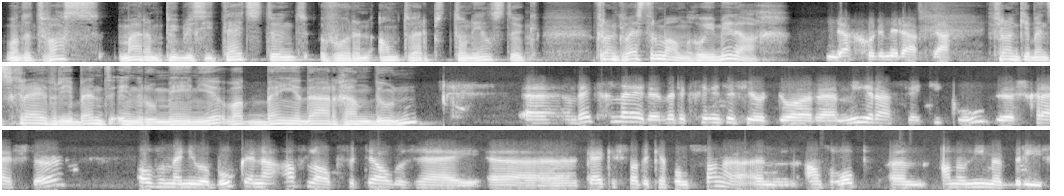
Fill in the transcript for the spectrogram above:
want het was maar een publiciteitsstunt voor een Antwerps toneelstuk. Frank Westerman, goedemiddag. Dag, goedemiddag. Dag. Frank, je bent schrijver, je bent in Roemenië. Wat ben je daar gaan doen? Uh, een week geleden werd ik geïnterviewd door uh, Mira Fetikou, de schrijfster, over mijn nieuwe boek. En na afloop vertelde zij: uh, Kijk eens wat ik heb ontvangen: een envelop, een anonieme brief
